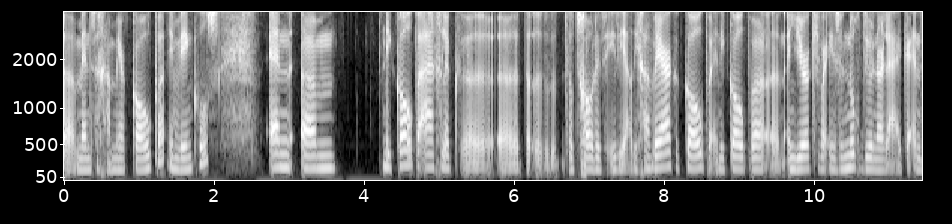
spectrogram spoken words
uh, mensen gaan meer kopen in winkels. En... Um, die kopen eigenlijk uh, uh, dat, schoonheidsideaal. Die gaan werken, kopen en die kopen een, jurkje waarin ze nog dunner lijken. En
